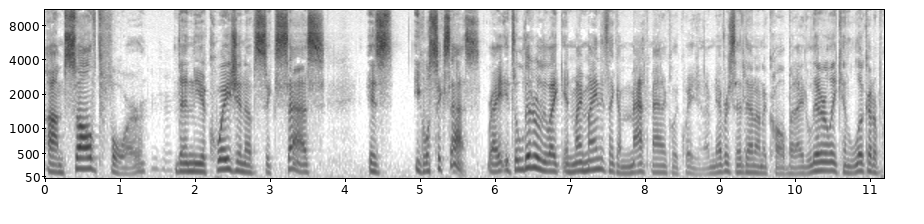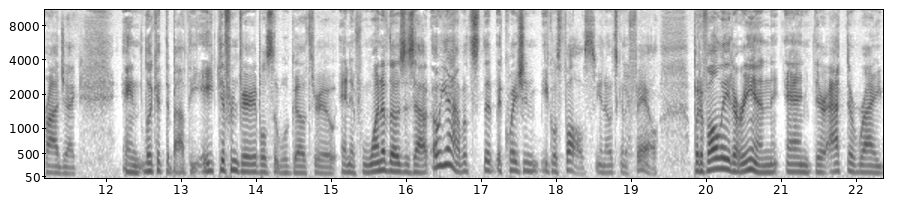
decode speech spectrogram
um, solved for, then the equation of success is equals success, right? It's literally like in my mind, it's like a mathematical equation. I've never said that on a call, but I literally can look at a project and look at about the eight different variables that we'll go through. And if one of those is out, oh yeah, what's the equation equals false? You know, it's going to fail. But if all eight are in and they're at the right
